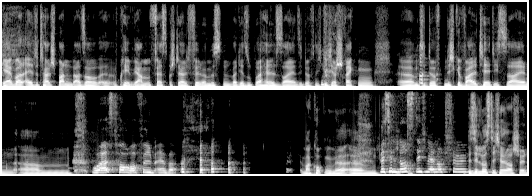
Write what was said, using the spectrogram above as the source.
Ja, aber ey, total spannend. Also, äh, okay, wir haben festgestellt, Filme müssten bei dir super hell sein, sie dürfen dich nicht erschrecken. Ähm, sie dürften nicht gewalttätig sein. Ähm, Worst Horrorfilm ever. Mal gucken, ne? Ähm, bisschen lustig wäre noch schön. Bisschen lustig wäre noch schön.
